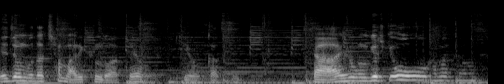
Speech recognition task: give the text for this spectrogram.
예전보다 참 많이 큰 것 같아요. 귀여운 까꿍 자 이거 옮겨줄게. 오 가만있어 가만있어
